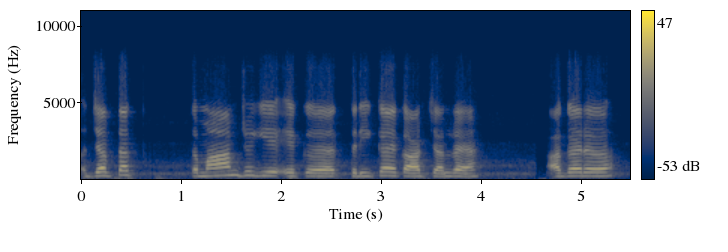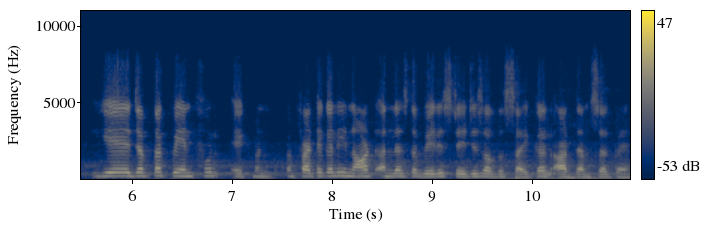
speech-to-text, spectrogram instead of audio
जब तक तमाम जो ये एक तरीका कार चल रहा है, अगर ये जब तक पेनफुल एक emphatically not unless the various stages of the cycle are themselves pain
